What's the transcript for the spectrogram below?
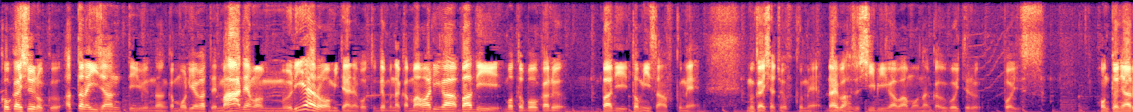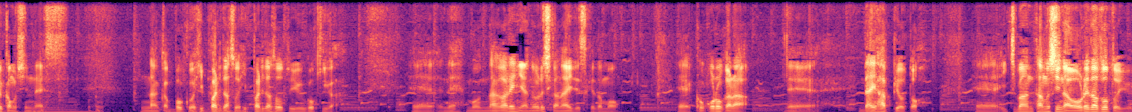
公開収録あったらいいじゃんっていうなんか盛り上がって、まあでも無理やろみたいなこと、でもなんか周りがバディ、元ボーカル、バディ、トミーさん含め、向井社長含め、ライブハウス CB 側もなんか動いてるっぽいです。本当にあるかもしれないです。なんか僕を引っ張り出そう、引っ張り出そうという動きが、えーね、もう流れには乗るしかないですけども、えー心から、えー大発表と、えー一番楽しいのは俺だぞという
